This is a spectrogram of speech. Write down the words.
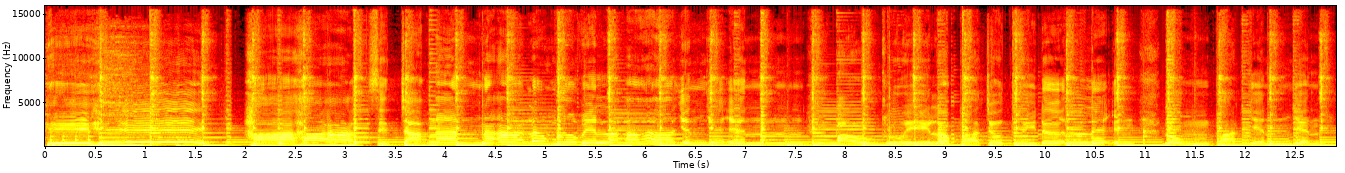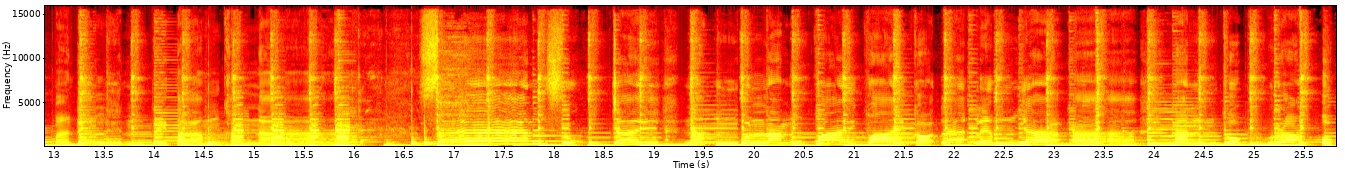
เฮ้เฮ้ฮ่าฮ่าเสร็จจากงานนาแล้วเมื่อเวลาเย็นเย็นเป่าคลุยแล้วพาเจ้าทุยเดิน นา แสนสุขใจ นั่งบนหลังควายควายเกาะและเล็มหญ้านั่นกบร้องอบ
